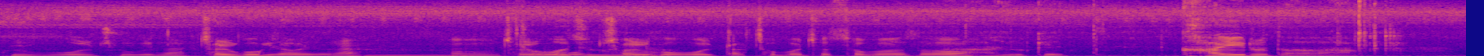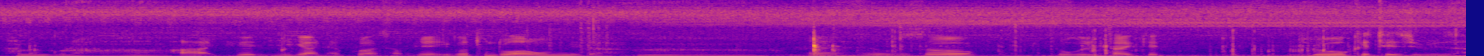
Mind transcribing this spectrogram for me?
굴곡을 주고 그냥 절곡이라고 해야 되나? 음, 음, 절곡. 절곡을 딱 접어줘 접어서 아 이렇게 가위로다 하는구나 아 이게 이게 아니었구나. 예, 이것도 노하우입니다. 음, 네, 여기서 여기를 딱 이렇게 이렇게 대줍니다.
